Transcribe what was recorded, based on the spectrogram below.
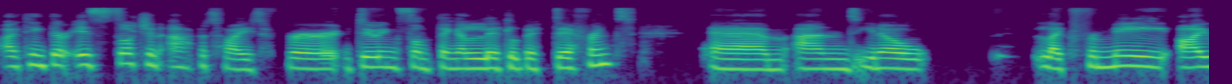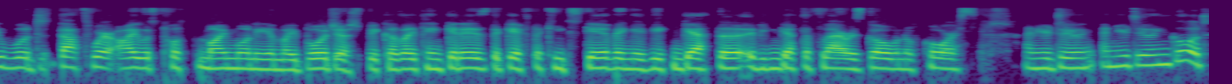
I think there is such an appetite for doing something a little bit different. Um and you know, like for me, I would that's where I would put my money in my budget because I think it is the gift that keeps giving if you can get the if you can get the flowers going, of course, and you're doing and you're doing good.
